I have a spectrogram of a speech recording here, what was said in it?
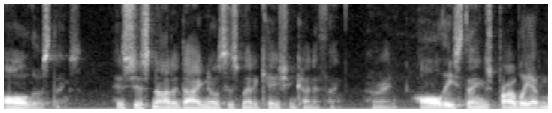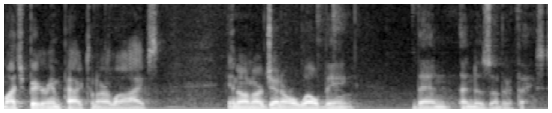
All of those things. It's just not a diagnosis medication kind of thing. All right? All these things probably have much bigger impact on our lives and on our general well-being than, than those other things.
